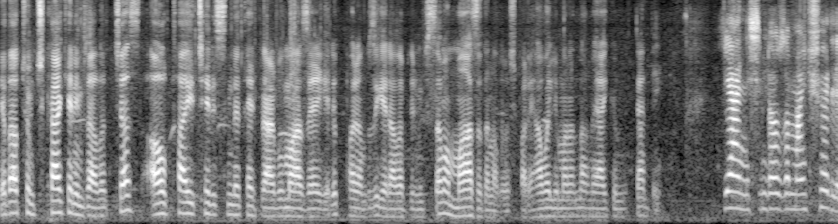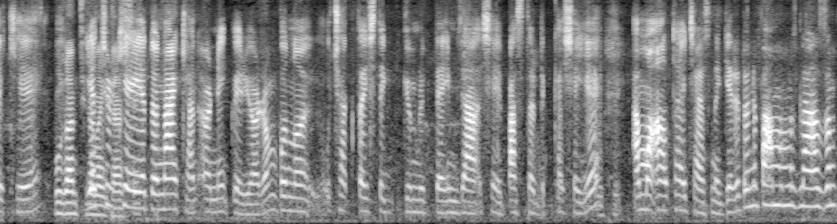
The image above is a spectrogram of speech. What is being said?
ya da atıyorum çıkarken imzalatacağız. 6 ay içerisinde tekrar bu mağazaya gelip paramızı geri alabilirmişiz ama mağazadan alıyoruz parayı. Havalimanından veya gümrükten değil. Yani şimdi o zaman şöyle ki Buradan ya gidersek Türkiye'ye dönerken örnek veriyorum. Bunu uçakta işte gümrükte imza şey bastırdık kaşeyi. Ama 6 ay içerisinde geri dönüp almamız lazım.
